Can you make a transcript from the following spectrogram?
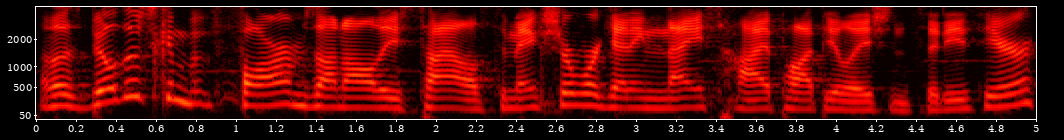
And those builders can put farms on all these tiles to make sure we're getting nice high population cities here,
